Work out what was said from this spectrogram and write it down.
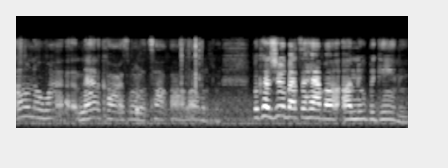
I don't know why now the cards want to talk all over the place. Because you're about to have a, a new beginning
